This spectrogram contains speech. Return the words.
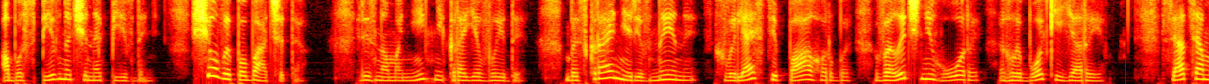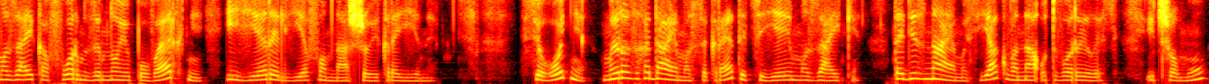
або з півночі на південь. Що ви побачите? Різноманітні краєвиди, безкрайні рівнини, хвилясті пагорби, величні гори, глибокі яри. Вся ця мозаїка форм земної поверхні і є рельєфом нашої країни. Сьогодні ми розгадаємо секрети цієї мозаїки та дізнаємось, як вона утворилась і чому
